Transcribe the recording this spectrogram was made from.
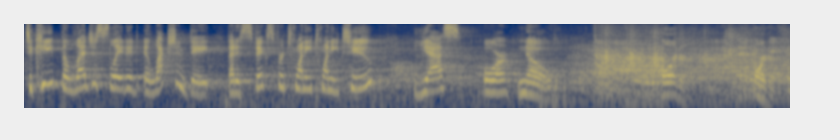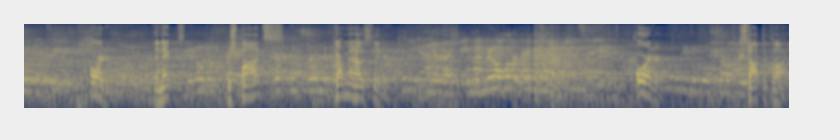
to keep the legislated election date that is fixed for 2022? Yes or no? Order. Order. Order. The next response, Government House Leader. Order. Stop the clock.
